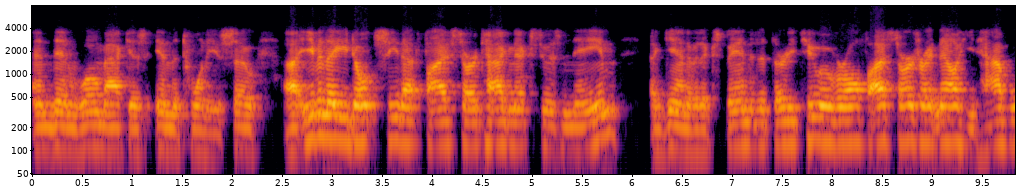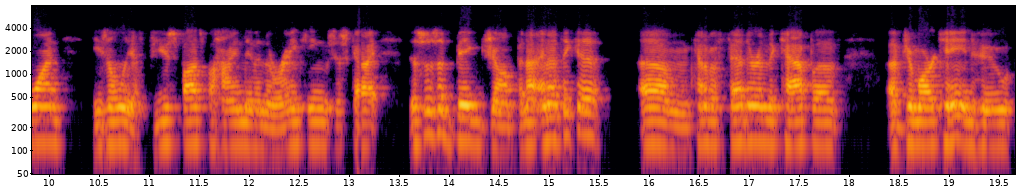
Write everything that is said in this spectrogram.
And then Womack is in the 20s. So uh, even though you don't see that five star tag next to his name, again, if it expanded to 32 overall five stars right now, he'd have one. He's only a few spots behind him in the rankings. This guy, this was a big jump, and I and I think a um, kind of a feather in the cap of of Jamar Cain, who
